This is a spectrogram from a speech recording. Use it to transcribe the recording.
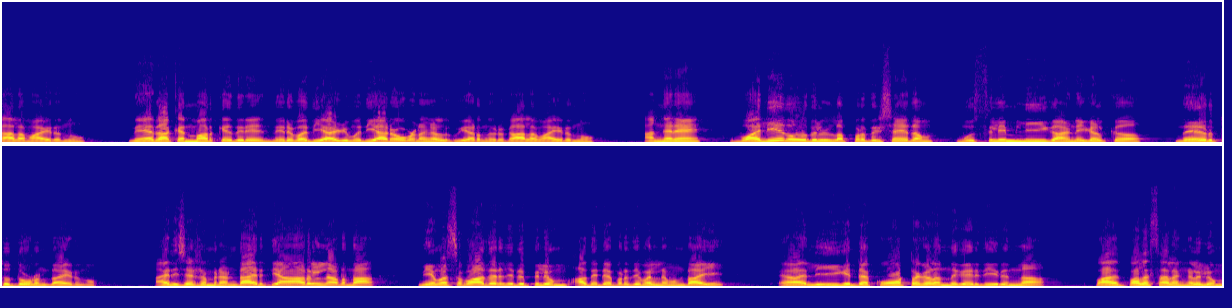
കാലമായിരുന്നു. നേതാക്കന്മാർക്കെതിരെ നിരവധി അഴിമതി ആരോപണങ്ങൾ ഉയർന്നൊരു കാലമായിരുന്നു. അങ്ങനെ വലിയ തോതിലുള്ള പ്രതിഷേധം മുസ്ലിം ലീഗ് അണികൾക്ക് നേതൃത്വത്തോടുണ്ടായിരുന്നു. അതിനുശേഷം രണ്ടായിരത്തി ആറിൽ നടന്ന നിയമസഭാ തെരഞ്ഞെടുപ്പിലും അതിന്റെ പ്രതിഫലനമുണ്ടായി. ലീഗിന്റെ കോട്ടകളെന്ന് കരുതിയിരുന്ന പല സ്ഥലങ്ങളിലും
